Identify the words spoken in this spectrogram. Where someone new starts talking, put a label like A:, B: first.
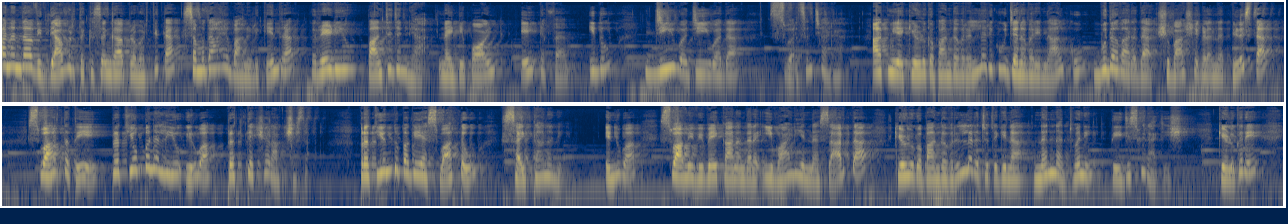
A: ವಿವೇಕಾನಂದ ವಿದ್ಯಾವರ್ಧಕ ಸಂಘ ಪ್ರವರ್ತಿತ ಸಮುದಾಯ ಬಾನುಲಿ ಕೇಂದ್ರ radio Panchajanya ninety point eight ಇದು ಜೀವ ಜೀವದ ಸ್ವರ ಸಂಚಾರ. ಆತ್ಮೀಯ ಕೇಳುಗ ಬಾಂಧವರೆಲ್ಲರಿಗೂ ಜನವರಿ ನಾಲ್ಕು ಬುಧವಾರದ ಶುಭಾಶಯಗಳನ್ನು ತಿಳಿಸಿದ ಸ್ವಾರ್ಥತೆಯೇ ಪ್ರತಿಯೊಬ್ಬನಲ್ಲಿಯೂ ಇರುವ ಪ್ರತ್ಯಕ್ಷ ರಾಕ್ಷಸ. ಪ್ರತಿಯೊಂದು ಬಗೆಯ ಸ್ವಾರ್ಥವು ಸೈತಾನನೇ ಎನ್ನುವ ಸ್ವಾಮಿ ವಿವೇಕಾನಂದರ ಈ ವಾಣಿಯನ್ನ ಸಾರ್ಥ ಕೇಳುಗ ಬಾಂಧವರೆಲ್ಲರ ಜೊತೆಗಿನ ನನ್ನ ಧ್ವನಿ ತೇಜಸ್ವಿ ರಾಜೇಶ್. ಕೇಳುಗರೆ,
